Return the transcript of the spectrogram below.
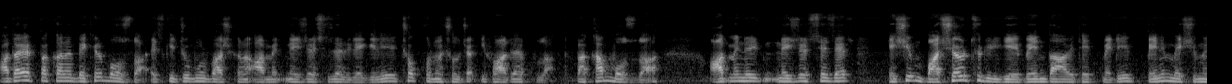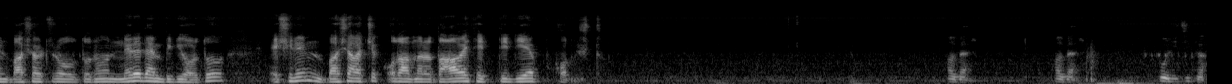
Adalet Bakanı Bekir Bozdağ, eski Cumhurbaşkanı Ahmet Necdet Sezer ile ilgili çok konuşulacak ifadeler kullandı. Bakan Bozdağ, Ahmet Necdet Sezer, eşim başörtülü diye beni davet etmedi, benim eşimin başörtülü olduğunu nereden biliyordu, eşinin başı açık olanları davet etti diye konuştu. Haber. Haber. Politika.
